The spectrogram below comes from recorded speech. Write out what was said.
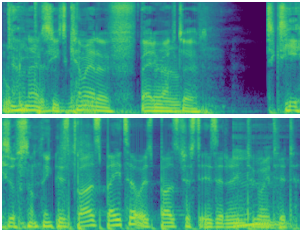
no, no, so it's come out of beta Yeah. after six years or something. Is Buzz beta or is Buzz just is it an integrated?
